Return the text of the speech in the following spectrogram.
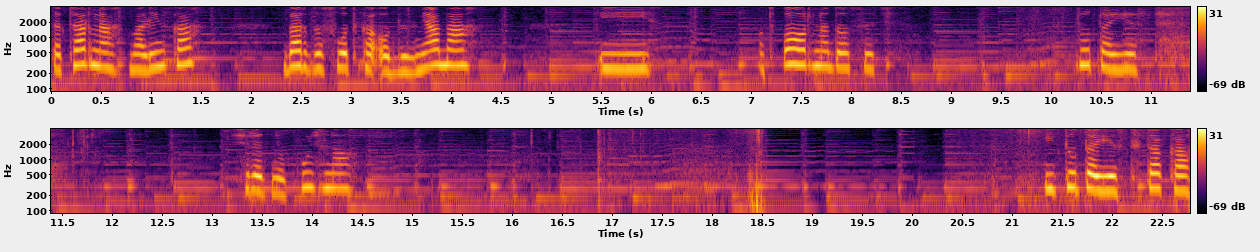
ta czarna malinka, bardzo słodka odmiana i odporna dosyć. Tutaj jest średnio późna. I tutaj jest taka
